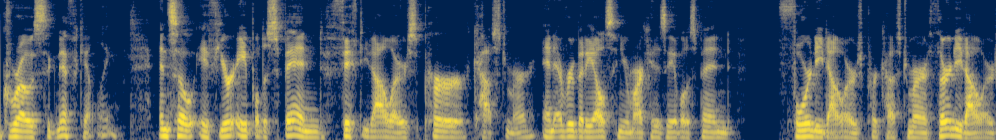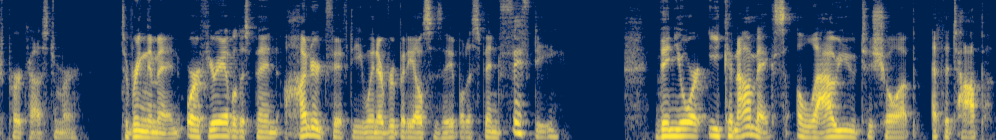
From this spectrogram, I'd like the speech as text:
grows significantly. And so if you're able to spend $50 per customer and everybody else in your market is able to spend $40 per customer, $30 per customer, to bring them in, or if you're able to spend 150 when everybody else is able to spend 50, then your economics allow you to show up at the top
